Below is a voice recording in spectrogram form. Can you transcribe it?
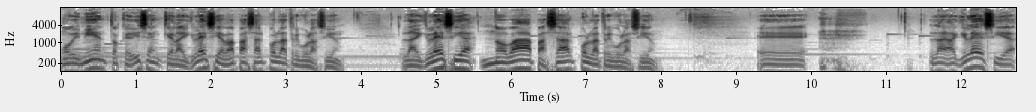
movimientos que dicen que la iglesia va a pasar por la tribulación. La iglesia no va a pasar por la tribulación. Eh, la iglesia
